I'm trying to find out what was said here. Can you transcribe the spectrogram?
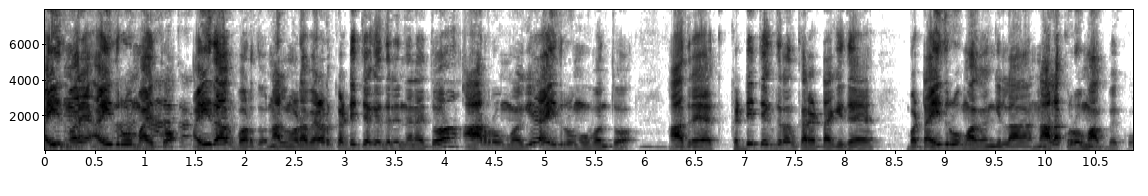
ಐದು ಮನೆ ಐದು ರೂಮ್ ಆಯಿತು. ಐದು ಆಗಬಾರ್ದು. ನಾಲ್ಕು ನೋಡ ಎರಡು ಕಡ್ಡಿ ತೆಗೆದ್ರಿಂದ ಏನಾಯಿತು? ಆರು ರೂಮ್ ಹೋಗಿ ಐದು ರೂಮ್ ಬಂತು. ಆದರೆ ಕಡ್ಡಿ ತೆಗೆದಿರೋದು ಕರೆಕ್ಟ್ ಆಗಿದೆ. ಬಟ್ ಐದು ರೂಮ್ ಆಗಂಗಿಲ್ಲ ನಾಲ್ಕು ರೂಮ್ ಆಗಬೇಕು.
